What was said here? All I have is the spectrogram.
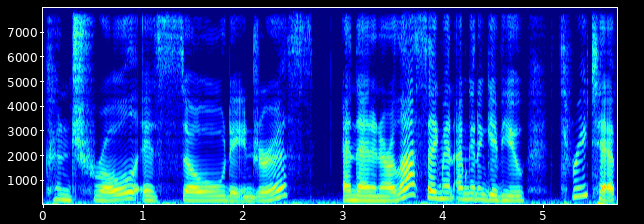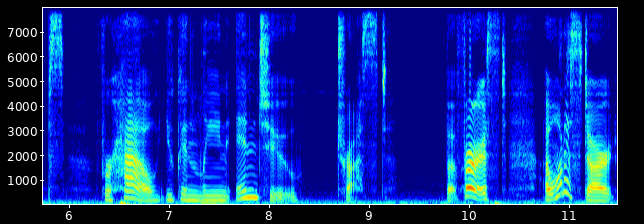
control is so dangerous. And then in our last segment, I'm going to give you three tips for how you can lean into trust. But first, I want to start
